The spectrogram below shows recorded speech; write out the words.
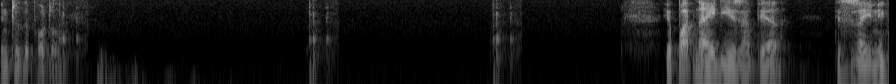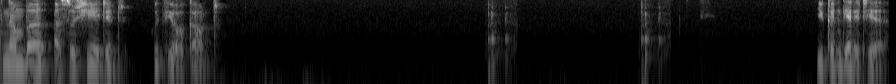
into the portal. Your partner ID is up here. This is a unique number associated with your account. You can get it here.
